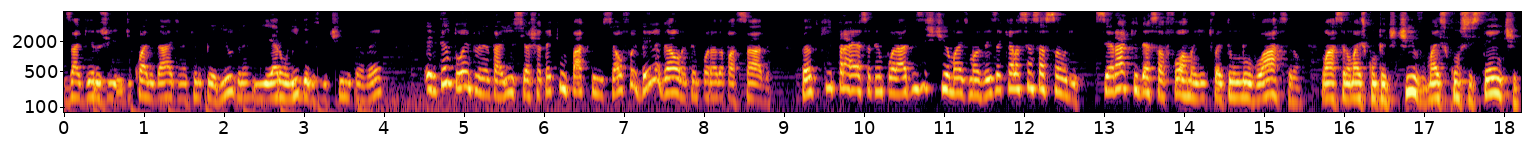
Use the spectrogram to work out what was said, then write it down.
zagueiros de, de, qualidade naquele período, né, e eram líderes do time também. Ele tentou implementar isso e acho até que o impacto inicial foi bem legal na temporada passada. Tanto que para essa temporada existia mais uma vez aquela sensação de será que dessa forma a gente vai ter um novo Arsenal? Um Arsenal mais competitivo, mais consistente?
